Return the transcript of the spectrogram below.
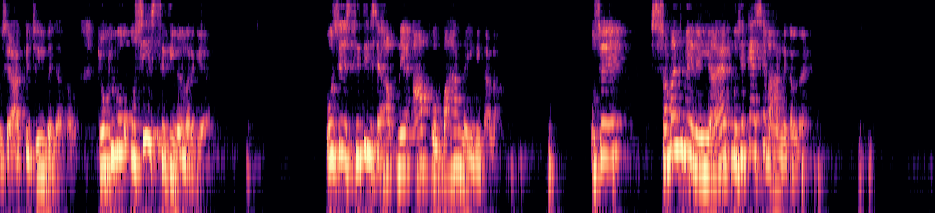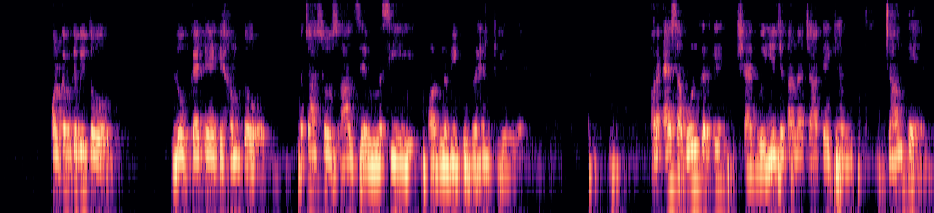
उसे आग की झील में जाना हो, क्योंकि वो उसी स्थिति में मर गया। उस स्थिति से अपने आप को बाहर नहीं निकाला। उसे समझ में नहीं आया कि मुझे कैसे बाहर निकलना है। और कभी कभी तो लोग कहते हैं कि हम तो पचासों साल से मसीह और नबी को ग्रहण किए हुए हैं। और ऐसा बोल करके शायद वो ये जताना चाहते हैं कि हम जानते हैं,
